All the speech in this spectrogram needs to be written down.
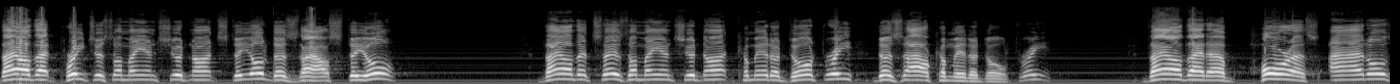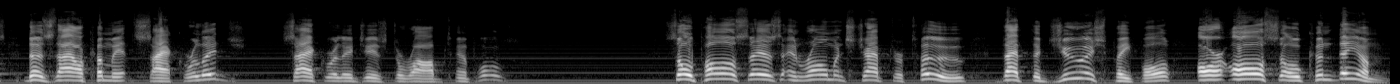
Thou that preachest a man should not steal, does thou steal? Thou that says a man should not commit adultery, does thou commit adultery? Thou that abhorrest idols, does thou commit sacrilege? Sacrilege is to rob temples. So Paul says in Romans chapter 2 that the Jewish people are also condemned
